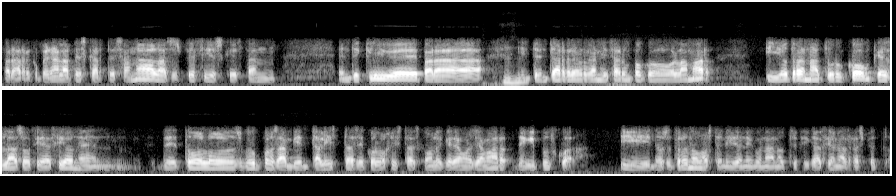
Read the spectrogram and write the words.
para recuperar la pesca artesanal, las especies que están en declive, para intentar reorganizar un poco la mar, y otra Naturcom, que es la asociación de todos los grupos ambientalistas, ecologistas, como le queremos llamar, de Guipúzcoa. y nosotros no hemos tenido ninguna notificación al respecto.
